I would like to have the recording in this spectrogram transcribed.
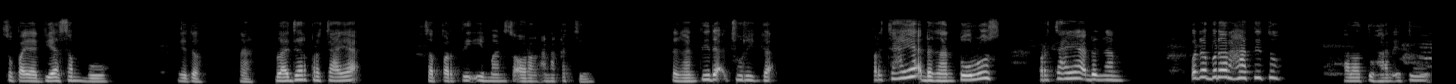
supaya dia sembuh gitu. Nah, belajar percaya seperti iman seorang anak kecil dengan tidak curiga. Percaya dengan tulus, percaya dengan benar-benar hati tuh kalau Tuhan itu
